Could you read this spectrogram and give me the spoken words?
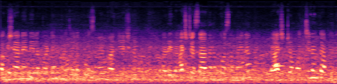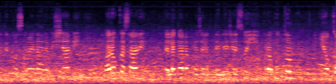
పక్షాన్ని నిలబడ్డం ప్రజల కోసమే పనిచేసినాం. అది రాష్ట్ర సాధన కోసమైనా రాష్ట్రం వచ్చినాక అభివృద్ధి కోసమైనా అనే విషయాన్ని మరొకసారి తెలంగాణ ప్రజలకు తెలియజేస్తూ ఈ ప్రభుత్వం ఈ యొక్క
